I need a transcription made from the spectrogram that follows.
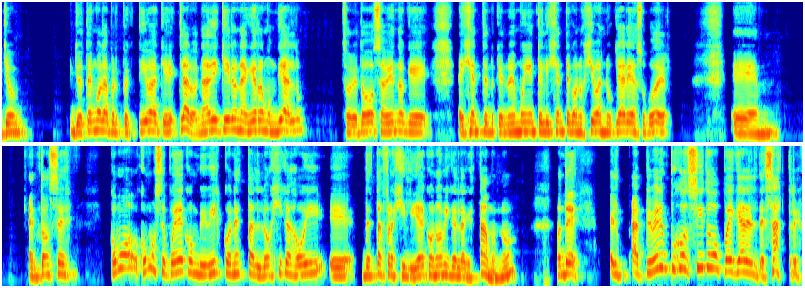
yo yo tengo la perspectiva que, claro, nadie quiere una guerra mundial, sobre todo sabiendo que hay gente que no es muy inteligente con ojivas nucleares a su poder. Eh, entonces, ¿cómo, ¿cómo, se puede convivir con estas lógicas hoy eh, de esta fragilidad económica en la que estamos, ¿no? Donde el, al primer empujoncito puede quedar el desastre.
